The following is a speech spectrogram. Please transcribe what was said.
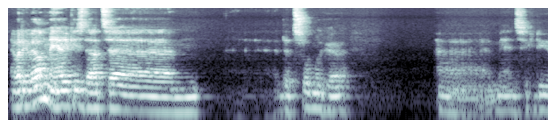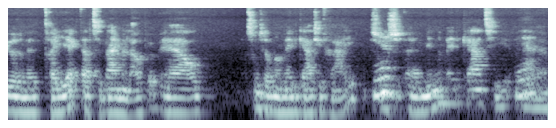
En wat ik wel merk is dat, ehm, dat sommige eh, mensen gedurende het traject dat ze bij me lopen wel soms helemaal medicatievrij, soms eh, minder medicatie Ja.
